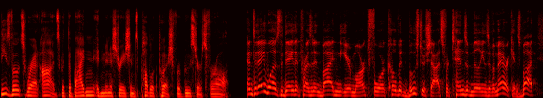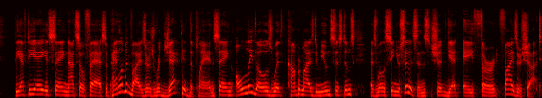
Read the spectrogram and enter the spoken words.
these votes were at odds with the Biden administration's public push for boosters for all. And today was the day that President Biden earmarked for COVID booster shots for tens of millions of Americans. But the FDA is saying not so fast. A panel of advisors rejected the plan, saying only those with compromised immune systems, as well as senior citizens, should get a third Pfizer shot.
